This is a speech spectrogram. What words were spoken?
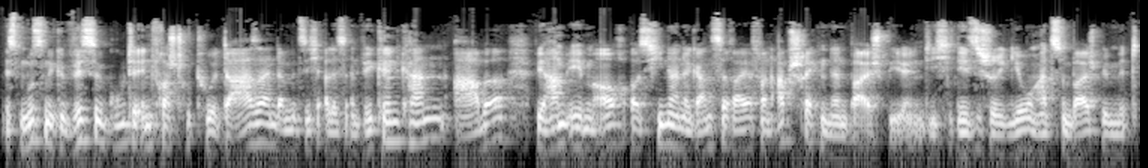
es muss eine gewisse gute Infrastruktur da sein, damit sich alles entwickeln kann. Aber wir haben eben auch aus China eine ganze Reihe von abschreckenden Beispielen. Die chinesische Regierung hat zum Beispiel mit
